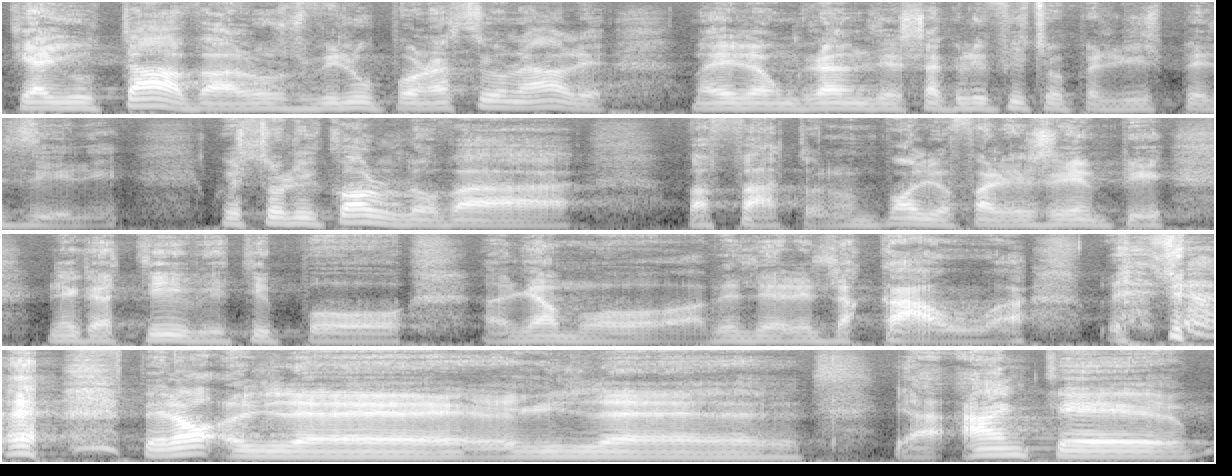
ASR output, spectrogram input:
che aiutava lo sviluppo nazionale, ma era un grande sacrificio per gli spezzini. Questo ricordo va, va fatto. Non voglio fare esempi negativi, tipo andiamo a vedere Zaccaua, però il, il, anche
